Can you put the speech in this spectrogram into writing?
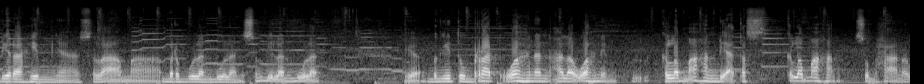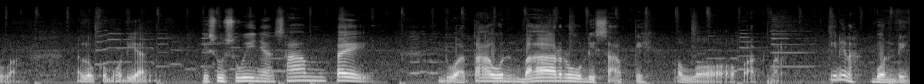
di rahimnya selama berbulan-bulan sembilan bulan. Ya begitu berat wahnan ala wahnin kelemahan di atas kelemahan subhanallah. Lalu kemudian disusuinya sampai dua tahun baru disapih. Allahu Akbar. Inilah bonding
